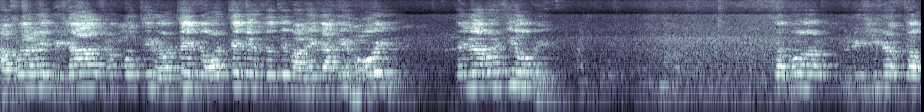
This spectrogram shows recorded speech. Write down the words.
আপনার এই বিশাল সম্পত্তির অর্ধেক, অর্ধেকের যদি মালিক আমি হই তাহলে আমার কি হবে? তখন ঋষি সপ্তম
